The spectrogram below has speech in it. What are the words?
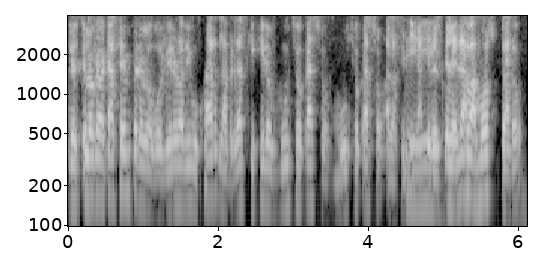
No es que lo calcasen, pero lo volvieron a dibujar. La verdad es que hicieron mucho caso, mucho caso a las Sí. indicaciones que le dábamos, claro.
